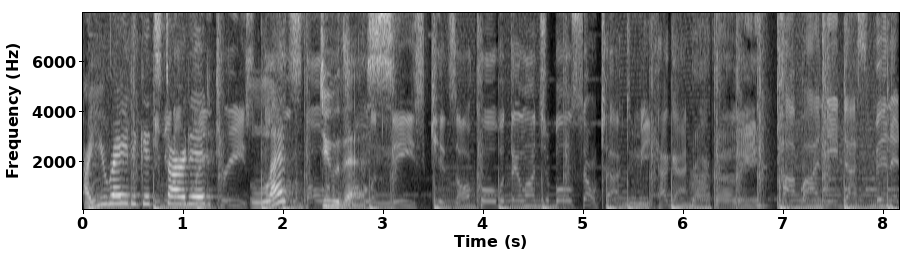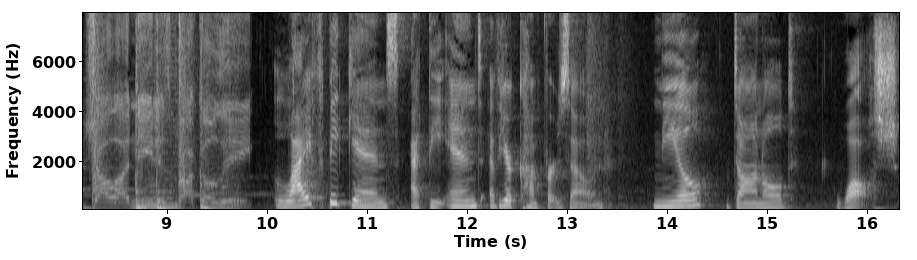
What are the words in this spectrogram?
Are you ready to get started? Let's do this. Life begins at the end of your comfort zone. Neale Donald Walsch.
